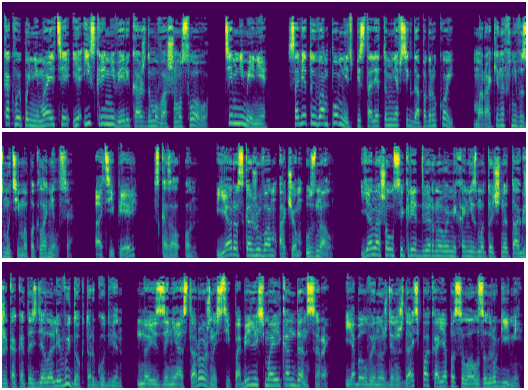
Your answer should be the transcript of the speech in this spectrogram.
«Как вы понимаете, я искренне верю каждому вашему слову. Тем не менее, советую вам помнить, пистолет у меня всегда под рукой». Маракинов невозмутимо поклонился. «А теперь», — сказал он, — «я расскажу вам, о чем узнал. Я нашел секрет дверного механизма точно так же, как это сделали вы, доктор Гудвин, но из-за неосторожности побились мои конденсоры. Я был вынужден ждать, пока я посылал за другими,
